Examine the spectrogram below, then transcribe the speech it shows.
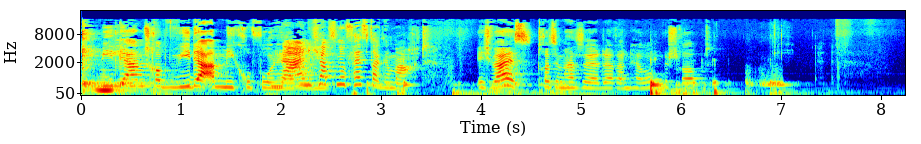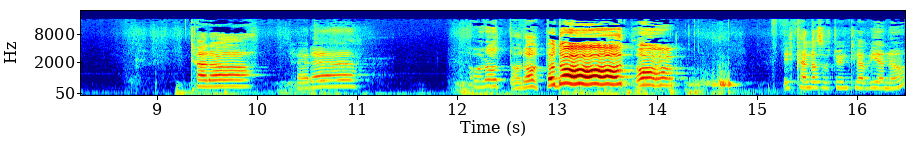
Emilian schraubt wieder am Mikrofon Nein, herum. ich hab's nur fester gemacht. Ich weiß. Trotzdem hast du ja daran herumgeschraubt. Tada! Tada! Tada, tada, tada, tada. Ich kann das auf dem Klavier, ne?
